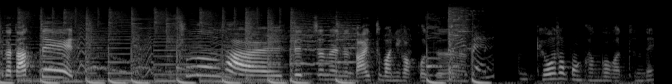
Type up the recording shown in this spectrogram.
그러니까 나 때 스무 살 때쯤에는 나이트 많이 갔거든. 한 대여섯 번 간 것 같은데.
